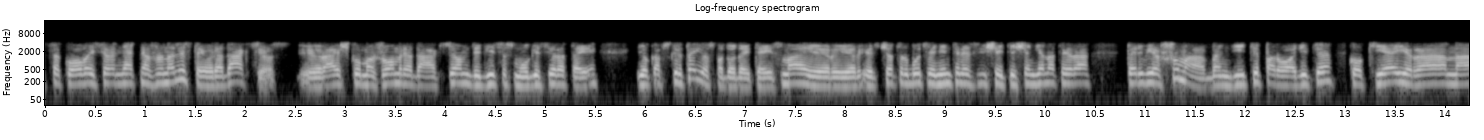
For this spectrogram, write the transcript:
atsakovais yra net ne žurnalistai, o redakcijos. Ir aišku, mažom redakcijom didysis smūgis yra tai, jog apskritai jos padoda į teismą ir, ir, ir čia turbūt vienintelis išeiti šiandieną tai yra per viešumą bandyti parodyti, kokie yra, na,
